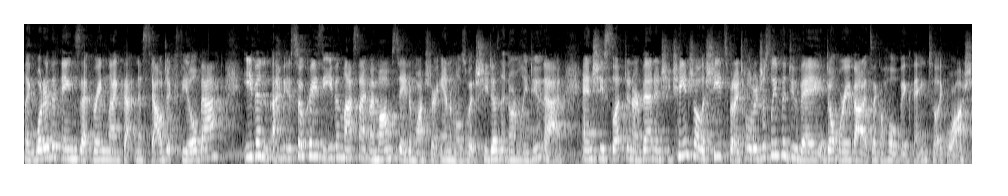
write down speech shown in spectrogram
Like what are the things that bring like that nostalgic feel back? Even, I mean, it's so crazy. Even last night, my mom stayed and watched our animals, which she doesn't normally do that. And she slept in our bed and she changed all the sheets, but I told her just leave the duvet. Don't worry about it. It's like a whole big thing to like wash.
